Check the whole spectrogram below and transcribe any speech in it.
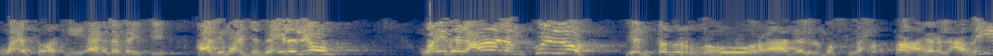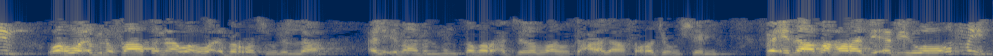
وعترتي أهل بيتي. هذه معجزة إلى اليوم. وإذا العالم كله ينتظر ظهور هذا المصلح الطاهر العظيم وهو ابن فاطمة وهو ابن رسول الله. الإمام المنتظر عجل الله تعالى فرجه الشريف. فإذا ظهر بأبي هو وأمي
